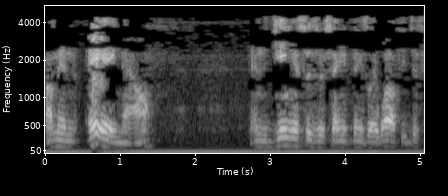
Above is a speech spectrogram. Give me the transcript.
I'm in AA now, and the geniuses are saying things like, well, if you just,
